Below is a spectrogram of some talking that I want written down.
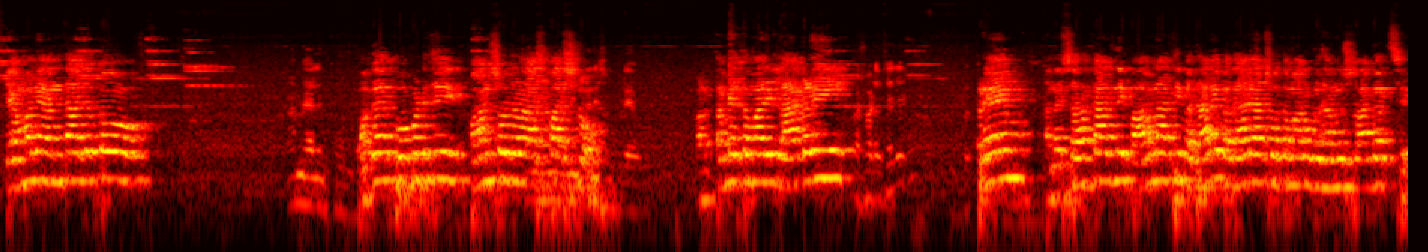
કે અમને અંદાજ હતો. ભગત પોપટજી પાંચસો જણ આસપાસનો. પણ તમે તમારી લાગણી પ્રેમ અને સહકારની ભાવનાથી વધારે વધાર્યા છો તમારું બધાનું સ્વાગત છે.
